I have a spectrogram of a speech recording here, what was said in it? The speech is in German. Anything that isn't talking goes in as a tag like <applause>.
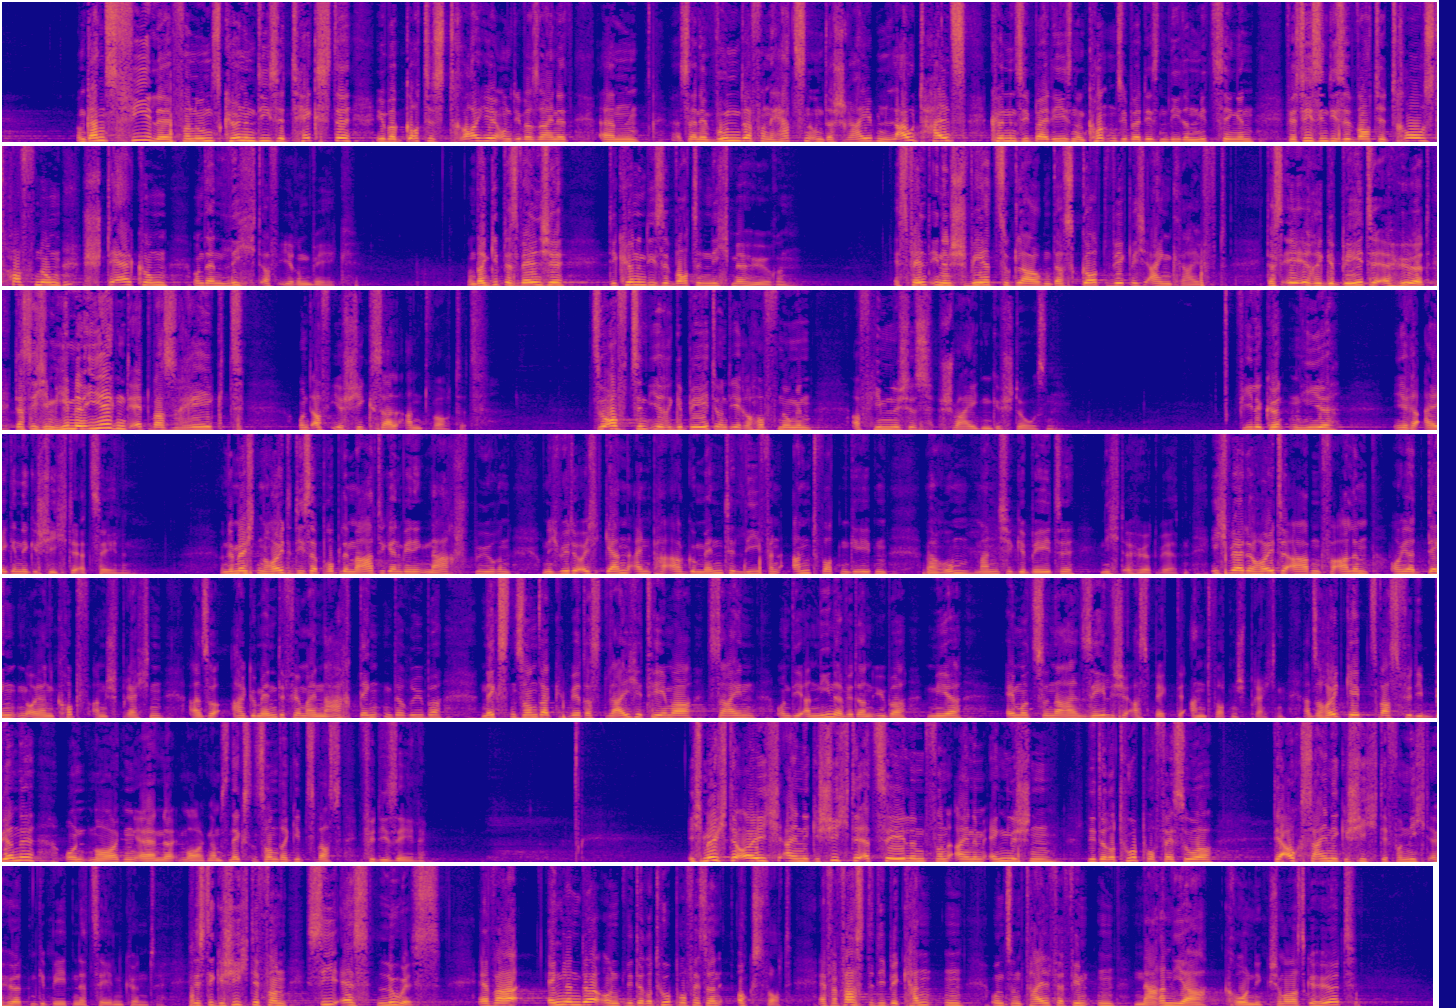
Und ganz viele von uns können diese Texte über Gottes Treue und über seine ähm, seine Wunder von Herzen unterschreiben. Lauthals können sie bei diesen und konnten sie bei diesen Liedern mitsingen. Für sie sind diese Worte Trost, Hoffnung, Stärkung und ein Licht auf ihrem Weg. Und dann gibt es welche, die können diese Worte nicht mehr hören. Es fällt ihnen schwer zu glauben, dass Gott wirklich eingreift, dass er ihre Gebete erhört, dass sich im Himmel irgendetwas regt und auf ihr Schicksal antwortet. Zu oft sind ihre Gebete und ihre Hoffnungen auf himmlisches Schweigen gestoßen. Viele könnten hier ihre eigene Geschichte erzählen. Und wir möchten heute dieser Problematik ein wenig nachspüren. Und ich würde euch gern ein paar Argumente liefern, Antworten geben, warum manche Gebete nicht erhört werden. Ich werde heute Abend vor allem euer Denken, euren Kopf ansprechen, also Argumente für mein Nachdenken darüber. Nächsten Sonntag wird das gleiche Thema sein und die Anina wird dann über mehr emotional seelische Aspekte, Antworten sprechen. Also heute gibt es was für die Birne und morgen, äh, ne, morgen am nächsten Sonntag gibt es was für die Seele. Ich möchte euch eine Geschichte erzählen von einem englischen Literaturprofessor, der auch seine Geschichte von nicht erhörten Gebeten erzählen könnte. Es ist die Geschichte von C.S. Lewis. Er war Engländer und Literaturprofessor in Oxford. Er verfasste die bekannten und zum Teil verfilmten Narnia-Chronik. Schon mal was gehört?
